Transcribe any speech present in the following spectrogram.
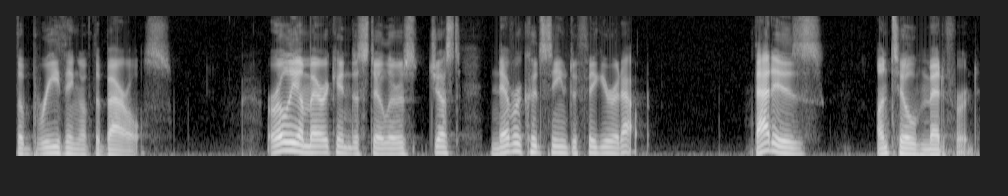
the breathing of the barrels. Early American distillers just never could seem to figure it out. That is, until Medford.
